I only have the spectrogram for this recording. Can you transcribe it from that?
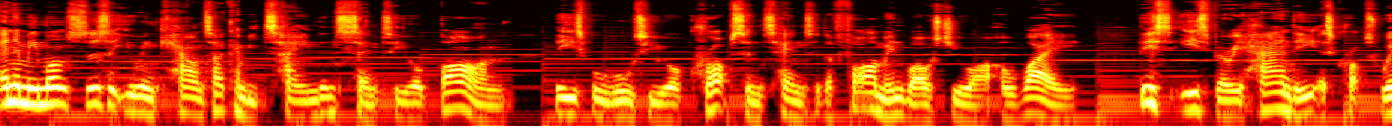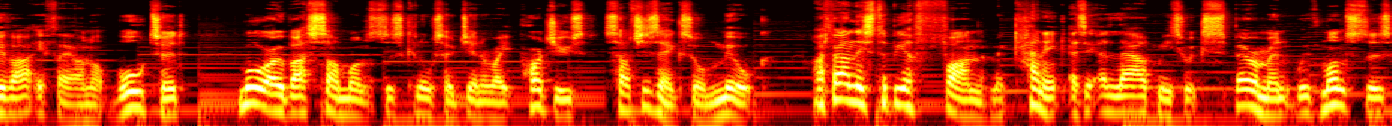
Enemy monsters that you encounter can be tamed and sent to your barn. These will water your crops and tend to the farming whilst you are away. This is very handy as crops wither if they are not watered. Moreover, some monsters can also generate produce such as eggs or milk. I found this to be a fun mechanic as it allowed me to experiment with monsters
